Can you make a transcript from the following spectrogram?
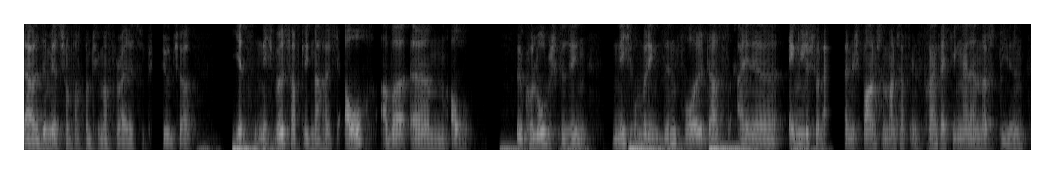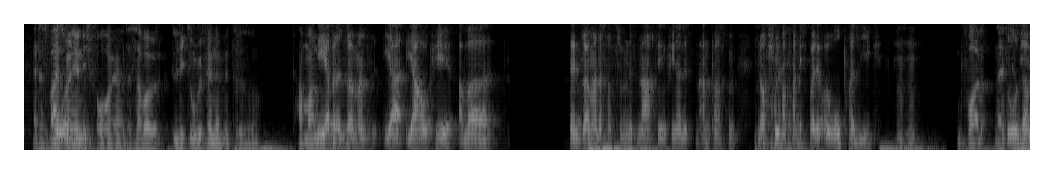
da sind wir jetzt schon fast beim Thema Fridays for Future. Jetzt nicht wirtschaftlich nachhaltig auch, aber ähm, auch ökologisch gesehen nicht unbedingt sinnvoll, dass eine englische und eine spanische Mannschaft in Frankreich gegeneinander spielen. Ja, das weiß und man ja nicht vorher. Das aber liegt ungefähr in der Mitte so. Kann man. Nee, aber dann soll man es. Ja, ja, okay, aber dann soll man das doch zumindest nach den Finalisten anpassen. Noch Nein. schlimmer fand ich es bei der Europa League. Mhm. Boah, na, so, da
